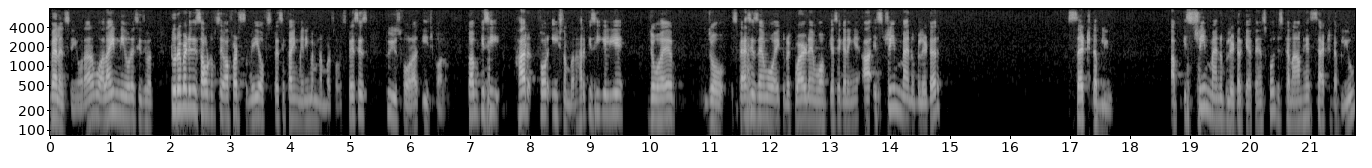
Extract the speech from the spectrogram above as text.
बैलेंस नहीं हो रहा है। वो अलाइन नहीं हो रहे सीधी टू रेमेडी दिस आउट से offers ways of specifying minimum numbers of spaces to use for each column तो हम किसी, हर फॉर ईच नंबर हर किसी के लिए जो है जो स्पेसिस हैं, वो एक रिक्वायर्ड हैं, वो हम कैसे करेंगे? स्ट्रीम मैनुपुलेटर सेट डब्ल्यू अब स्ट्रीम मैनुपुलेटर कहते हैं इसको, जिसका नाम है set W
